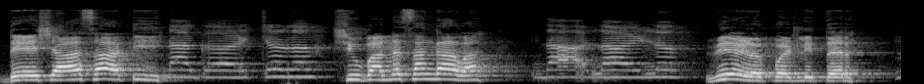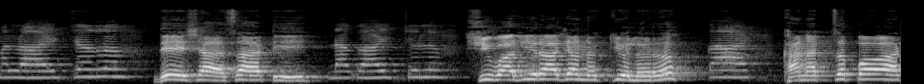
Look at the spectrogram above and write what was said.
देशासाठी शिवबान सांगावा. वेळ पडली तर देशासाठी शिवाजी राजानं केलं र खानाचं पाट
